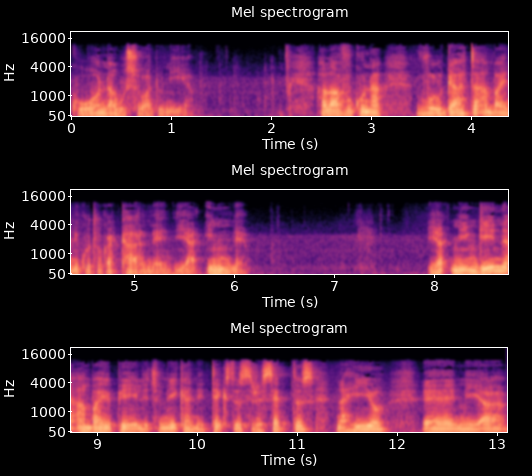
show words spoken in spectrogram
kuona uso wa dunia. Halafu kuna vulgata ambayo ni kutoka karne ya nne ya nyingine ambayo pia ilitumika ni textus receptus na hiyo eh, ni ya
